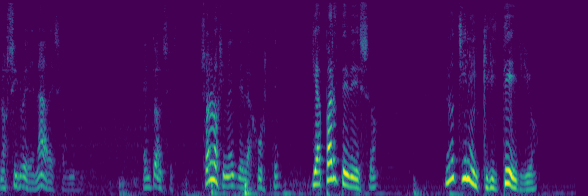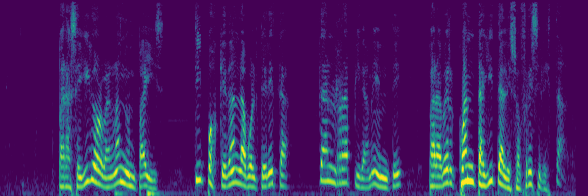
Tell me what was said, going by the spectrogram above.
no sirve de nada ese aumento. Entonces, son los jinetes del ajuste y aparte de eso, no tienen criterio para seguir gobernando un país, tipos que dan la voltereta tan rápidamente para ver cuánta guita les ofrece el Estado.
